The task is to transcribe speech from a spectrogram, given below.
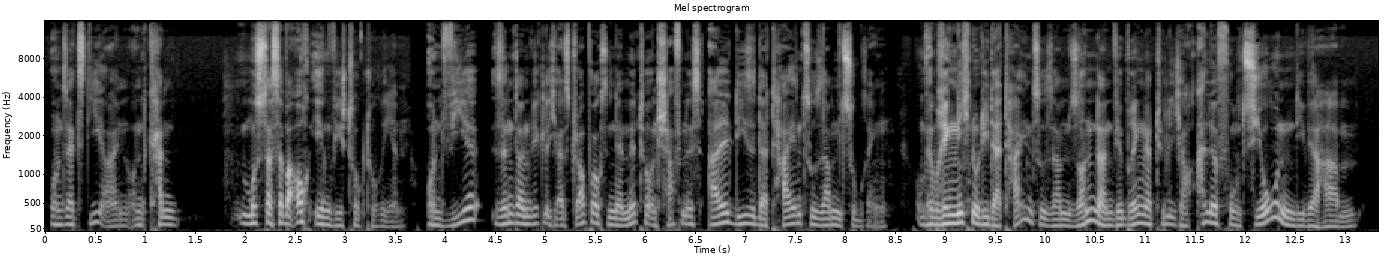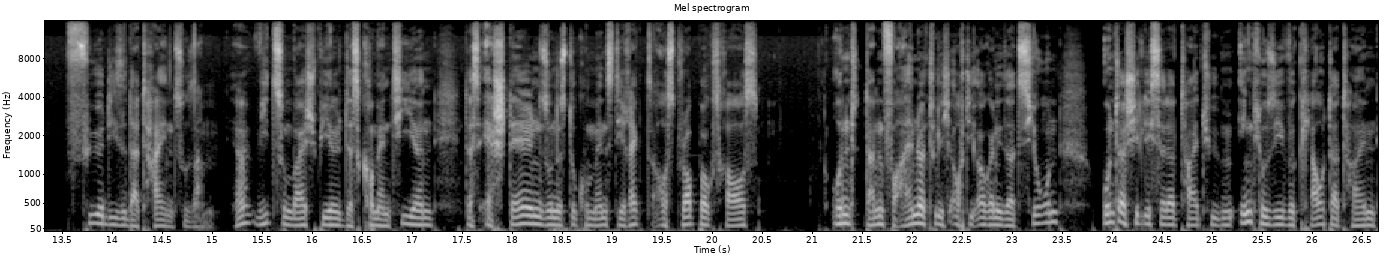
und setzt die ein und kann muss das aber auch irgendwie strukturieren. Und wir sind dann wirklich als Dropbox in der Mitte und schaffen es, all diese Dateien zusammenzubringen. Und wir bringen nicht nur die Dateien zusammen, sondern wir bringen natürlich auch alle Funktionen, die wir haben, für diese Dateien zusammen. Ja? Wie zum Beispiel das Kommentieren, das Erstellen so eines Dokuments direkt aus Dropbox raus und dann vor allem natürlich auch die Organisation unterschiedlichster Dateitypen inklusive Cloud-Dateien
